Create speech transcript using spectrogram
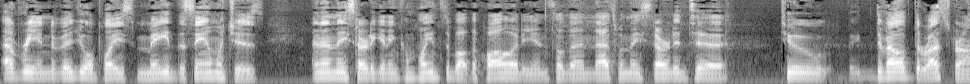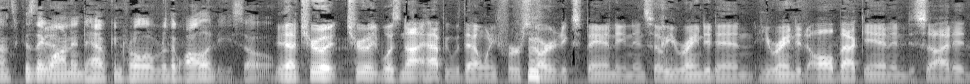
every individual place made the sandwiches, and then they started getting complaints about the quality, and so then that's when they started to, to develop the restaurants because they Yeah. wanted to have control over the quality. So Yeah, Truett Truett was not happy with that when he first started expanding, and so he reined it in. He reined it all back in and decided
